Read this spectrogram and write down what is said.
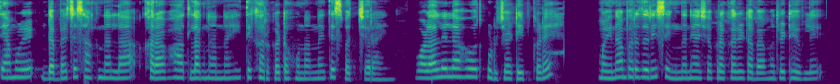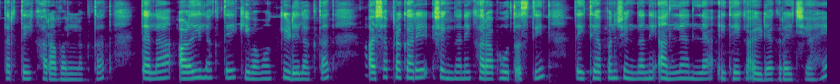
त्यामुळे डब्याच्या झाकणाला खराब हात लागणार नाही ते खरकटं होणार नाही ते स्वच्छ राहील वळालेलं आहोत पुढच्या टिपकडे. महिनाभर जरी शेंगदाणे अशा प्रकारे डब्यामध्ये ठेवले तर ते खराब लागतात. त्याला अळी लागते किंवा मग किडे लागतात. अशा प्रकारे शेंगदाणे खराब होत असतील तर इथे आपण शेंगदाणे आणल्या आणल्या इथे एक आयडिया करायची आहे.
